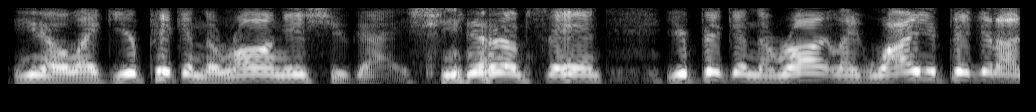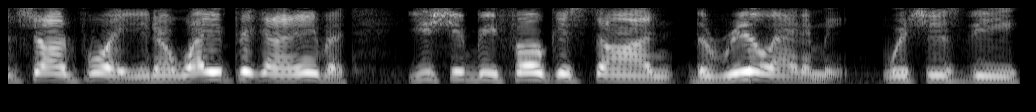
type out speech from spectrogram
you know, like you're picking the wrong issue, guys. You know what I'm saying? You're picking the wrong, like, why are you picking on Sean Feucht? You know, why are you picking on anybody? You should be focused on the real enemy, which is the,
